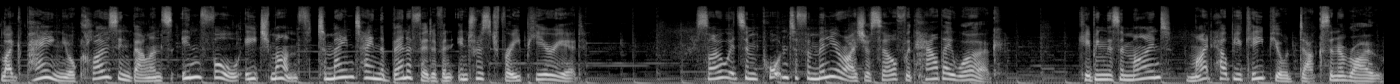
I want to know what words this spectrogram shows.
like paying your closing balance in full each month to maintain the benefit of an interest-free period. So it's important to familiarise yourself with how they work. Keeping this in mind might help you keep your ducks in a row.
